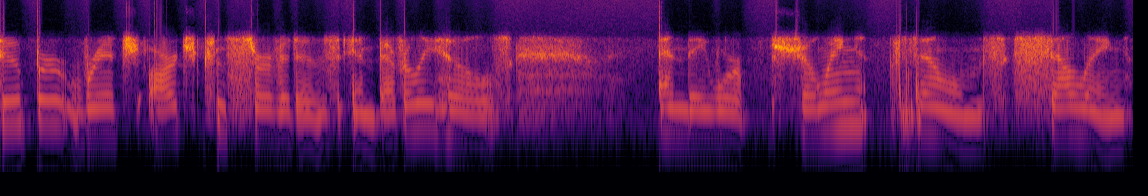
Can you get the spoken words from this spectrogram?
super rich arch conservatives in Beverly Hills, and they were showing films, selling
